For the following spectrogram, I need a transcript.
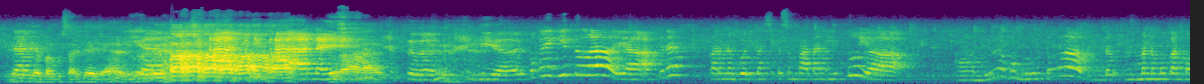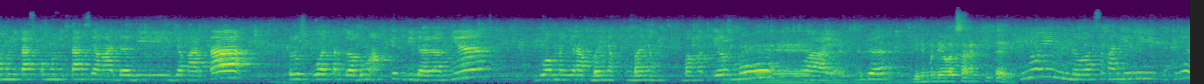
ini Dan- dia bagus aja ya iya pencitraan. Tuh, iya pokoknya gitulah ya akhirnya karena gue dikasih kesempatan itu ya alhamdulillah gue beruntung lah menemukan komunitas-komunitas yang ada di Jakarta. Terus gue tergabung aktif di dalamnya. Gue menyerap banyak banyak banget ilmu. Eh, wah ya udah. jadi mendewasakan kita ya? Yoi mendewasakan diri. Pokoknya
